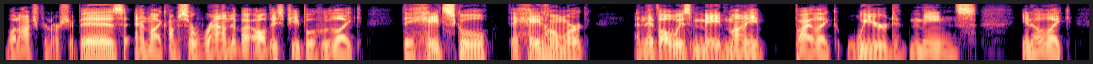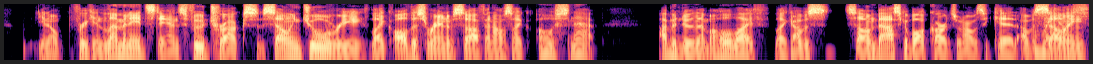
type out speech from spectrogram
what entrepreneurship is, and like I'm surrounded by all these people who like they hate school, they hate homework, and they've always made money by like weird means. You know, like you know, freaking lemonade stands, food trucks, selling jewelry, like all this random stuff. And I was like, oh snap. I've been doing that my whole life. Like I was selling basketball cards when I was a kid. I oh was Oh selling gosh.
